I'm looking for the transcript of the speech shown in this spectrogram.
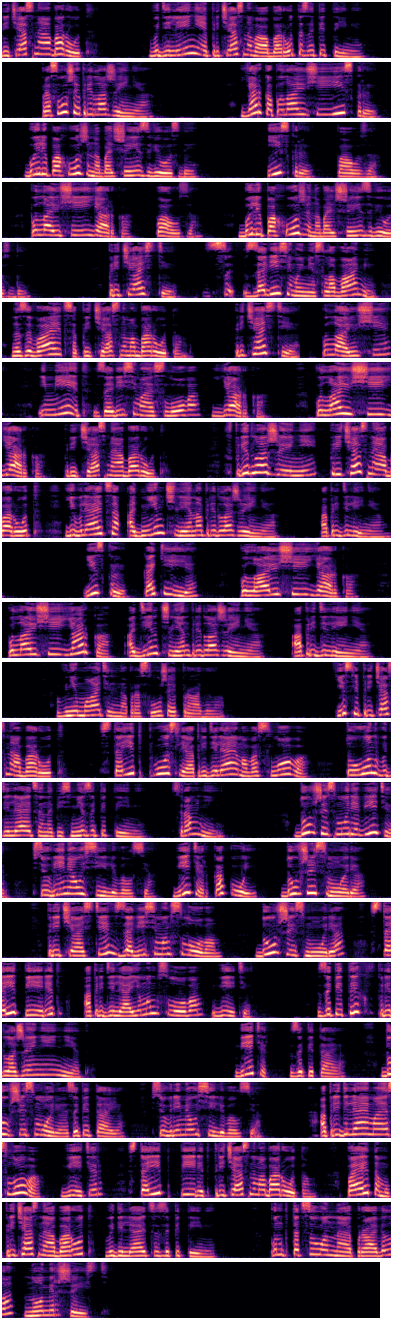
Причастный оборот. Выделение причастного оборота запятыми. Прослушай предложение. Ярко пылающие искры были похожи на большие звезды. Искры, пауза, пылающие ярко, пауза, были похожи на большие звезды. Причастие с зависимыми словами называется причастным оборотом. Причастие, пылающее, имеет зависимое слово «ярко». Пылающее ярко, причастный оборот. В предложении причастный оборот является одним членом предложения, определением. Искры какие? Пылающие ярко. Пылающие ярко – один член предложения, определение. Внимательно прослушай правила. Если причастный оборот стоит после определяемого слова, то он выделяется на письме запятыми. Сравни. Дувший с моря ветер все время усиливался. Ветер какой? Дувший с моря. Причастие с зависимым словом. Дувший с моря стоит перед определяемым словом ветер. Запятых в предложении нет. Ветер, запятая, дувший с моря, запятая, все время усиливался. Определяемое слово «ветер» стоит перед причастным оборотом, поэтому причастный оборот выделяется запятыми. Пунктационное правило номер 6.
